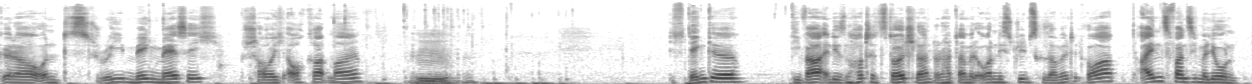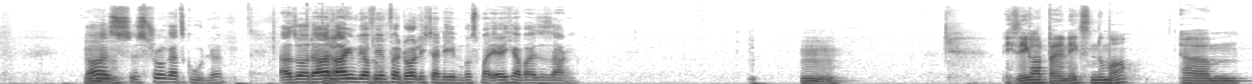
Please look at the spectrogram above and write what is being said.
Genau, und Streaming-mäßig schaue ich auch gerade mal. Mhm. Ich denke, die war in diesen Hot Hits Deutschland und hat damit ordentlich Streams gesammelt. Ja, 21 Millionen. Ja, mhm. ist, ist schon ganz gut, ne? Also da ja, lagen wir auf so. jeden Fall deutlich daneben, muss man ehrlicherweise sagen. Mhm. Ich sehe gerade bei der nächsten Nummer. Ähm,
